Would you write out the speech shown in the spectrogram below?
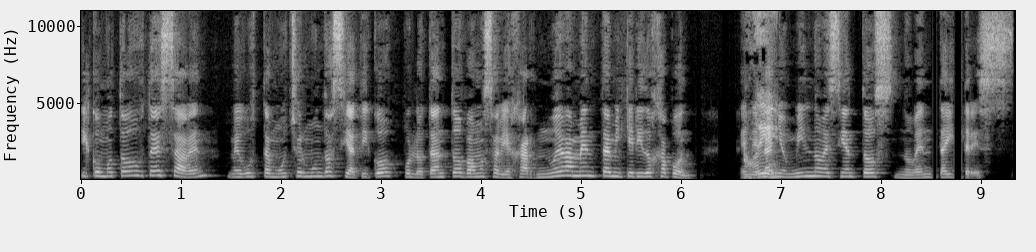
Y como todos ustedes saben, me gusta mucho el mundo asiático, por lo tanto vamos a viajar nuevamente a mi querido Japón, en el año 1993,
